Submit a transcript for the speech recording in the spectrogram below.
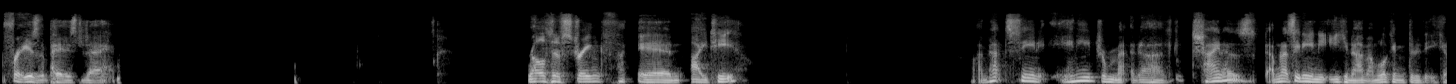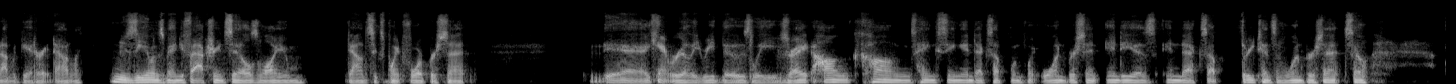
phrase that pays today. Relative strength in IT. I'm not seeing any dramatic. Uh, China's. I'm not seeing any economic. I'm looking through the economic data right now. Like New Zealand's manufacturing sales volume down 6.4 percent. Yeah, I can't really read those leaves, right? Hong Kong's Hang Seng Index up 1.1 percent. India's index up three tenths of one percent. So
